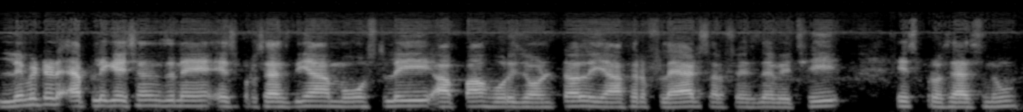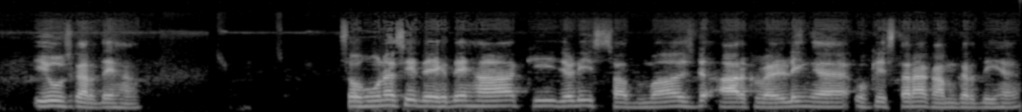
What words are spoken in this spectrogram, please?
ਲਿਮਿਟਿਡ ਐਪਲੀਕੇਸ਼ਨਸ ਨੇ ਇਸ ਪ੍ਰੋਸੈਸ ਦੀਆਂ ਮੋਸਟਲੀ ਆਪਾਂ ਹੌਰੀਜ਼ੌਂਟਲ ਜਾਂ ਫਿਰ ਫਲੈਟ ਸਰਫੇਸ ਦੇ ਵਿੱਚ ਹੀ ਇਸ ਪ੍ਰੋਸੈਸ ਨੂੰ ਯੂਜ਼ ਕਰਦੇ ਹਾਂ। ਸੋ ਹੁਣ ਅਸੀਂ ਦੇਖਦੇ ਹਾਂ ਕਿ ਜਿਹੜੀ ਸਬਮਰਜਡ ਆਰਕ ਵੈਲਡਿੰਗ ਹੈ, ਉਹ ਕਿਸ ਤਰ੍ਹਾਂ ਕੰਮ ਕਰਦੀ ਹੈ।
